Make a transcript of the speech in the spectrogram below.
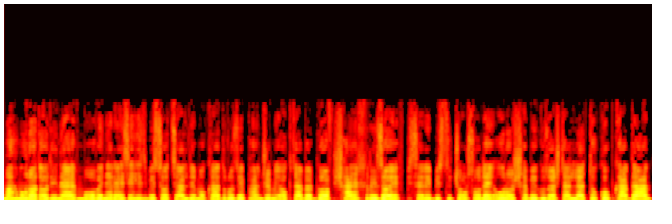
محمورات آدینف معاون رئیس حزب سوسیال دموکرات روز پنجم اکتبر گفت شیخ رضایف پسر 24 ساله او را شب گذشته لطوکوب کردند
